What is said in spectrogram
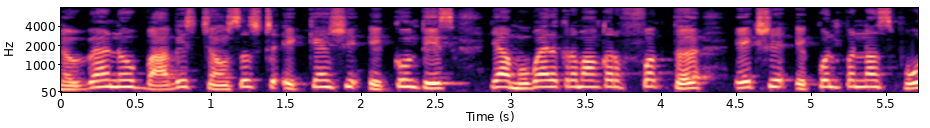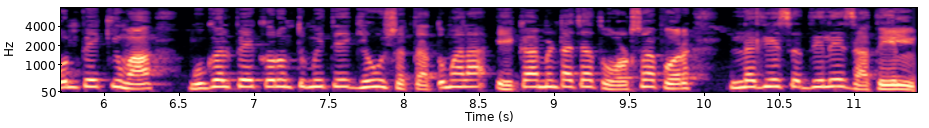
नव्याण्णव बावीस चौसष्ट एक्क्याऐंशी एकोणतीस या मोबाईल क्रमांकावर फक्त एकशे एकोणपन्नास फोनपे किंवा गुगल पे करून तुम्ही ते घेऊ शकता. तुम्हाला एका मिनिटाच्यात व्हॉट्सॲपवर लगेच दिले जातील.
